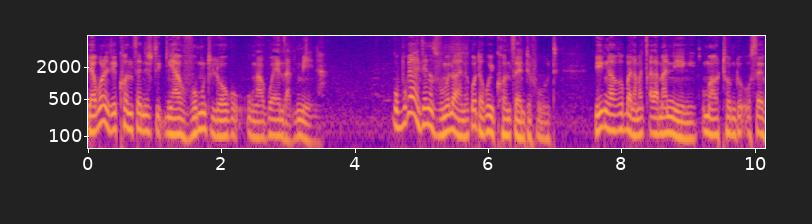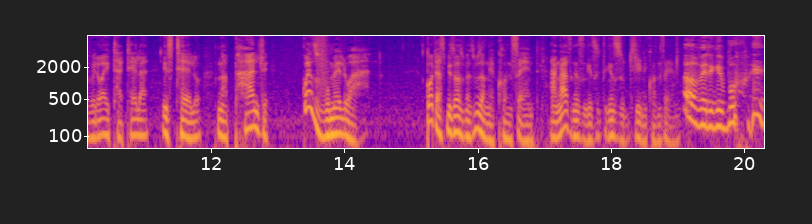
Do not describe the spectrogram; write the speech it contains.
Yabona nje i-consent ukuthi ngiyavuma ukuthi lokhu ungakwenza kumina. Kubukeka njengesivumelwano kodwa kuyi-consent futhi. Ingakho kuba namacala amaningi uma uthi umuntu usevele wayithathela isithelo ngaphandle kwesivumelwano. Kodwa sibizwa sibizwa nge-consent. Angazi ngesingisi ukuthi ngesizulu thini consent Oh vele ngibuke.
